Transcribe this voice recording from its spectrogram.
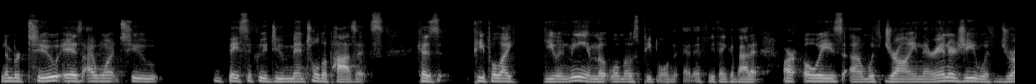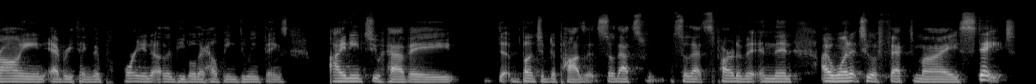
number two is i want to basically do mental deposits because people like you and me and well most people if we think about it are always um, withdrawing their energy withdrawing everything they're pouring into other people they're helping doing things I need to have a bunch of deposits. So that's so that's part of it. And then I want it to affect my state,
